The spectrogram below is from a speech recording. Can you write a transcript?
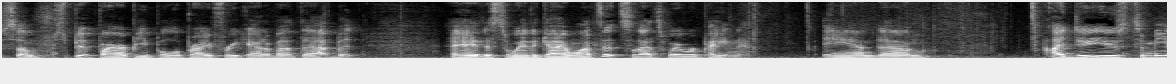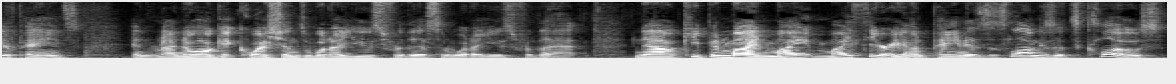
some Spitfire people will probably freak out about that, but hey, this is the way the guy wants it, so that's the way we're painting it. And um, I do use Tamiya paints, and I know I'll get questions what I use for this and what I use for that. Now, keep in mind, my, my theory on paint is as long as it's close,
